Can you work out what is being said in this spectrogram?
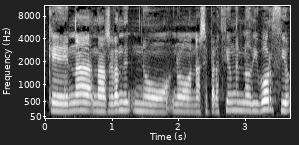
que na, nas grandes, no, no, na separación e no divorcio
